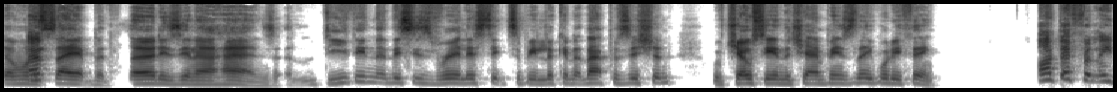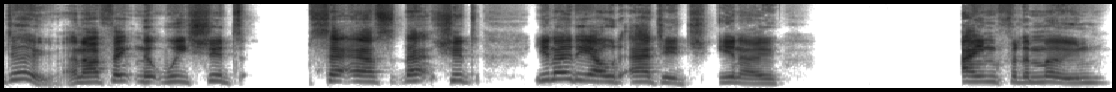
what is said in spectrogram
Don't want to say it, but third is in our hands. Do you think that this is realistic to be looking at that position with Chelsea in the Champions League? What do you think? I definitely do, and I think that we should set us. That should, you know, the old adage, you know, aim for the moon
